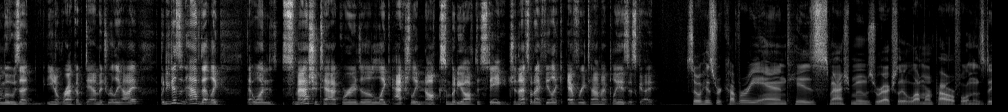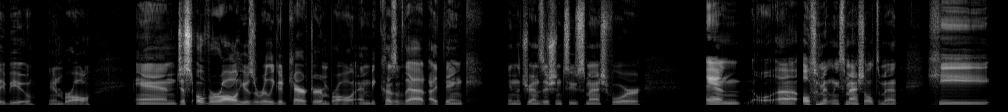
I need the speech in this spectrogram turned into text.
moves that you know rack up damage really high, but he doesn't have that like that one smash attack where it'll like actually knock somebody off the stage. And that's what I feel like every time I play as this guy. So his recovery and his smash moves were actually a lot more powerful in his debut in Brawl. And just overall, he was a really good character in Brawl. And because of that, I think in the transition to Smash 4 and uh, ultimately Smash Ultimate, he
